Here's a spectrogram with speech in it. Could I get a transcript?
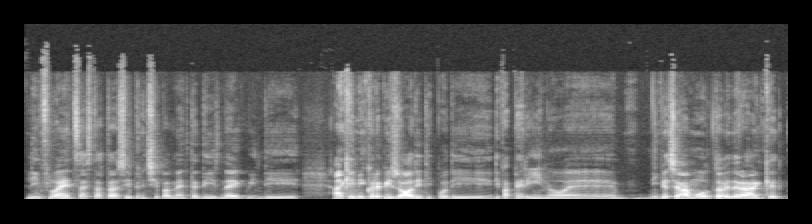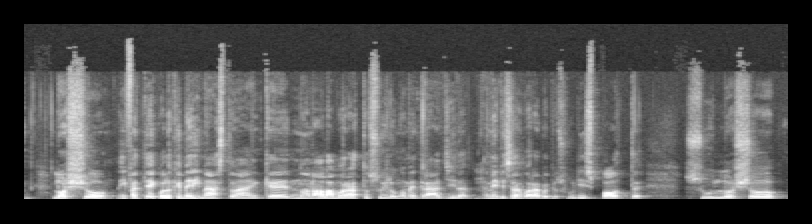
l'influenza è stata sì, principalmente Disney, quindi anche i micro episodi tipo di, di Paperino, e mi piaceva molto vedere anche lo show, infatti è quello che mi è rimasto anche, non ho lavorato sui lungometraggi, la- a me piace lavorare proprio sugli spot, sullo show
